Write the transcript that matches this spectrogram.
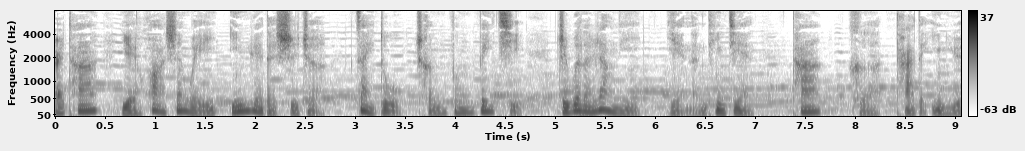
而他也化身为音乐的使者，再度乘风飞起。只为了让你也能听见他和他的音乐。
